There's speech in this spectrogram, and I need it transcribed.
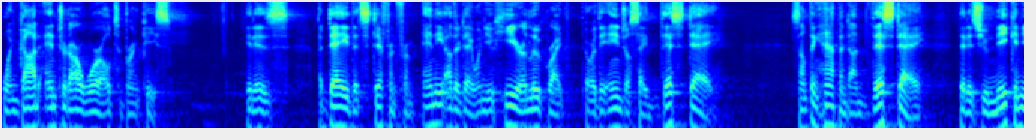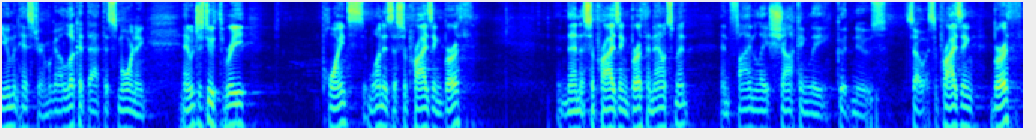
when God entered our world to bring peace. It is a day that's different from any other day. When you hear Luke write or the angel say, This day, something happened on this day that is unique in human history. And we're going to look at that this morning. And we'll just do three points. One is a surprising birth, and then a surprising birth announcement, and finally, shockingly good news. So, a surprising birth,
